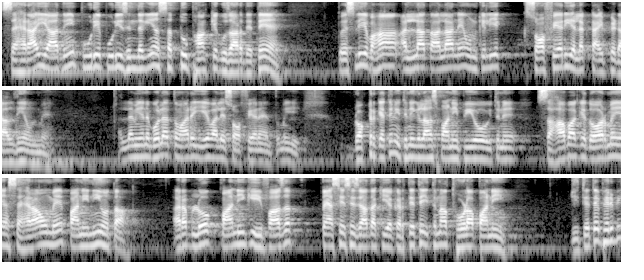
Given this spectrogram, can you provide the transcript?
सहराई आदमी पूरे पूरी जिंदगियाँ सत्तू फांक के गुजार देते हैं। तो इसलिए वहाँ अल्लाह ताला ने उनके लिए सॉफ्टवेयर ही अलग टाइप के डाल दिए उनमें। अल्लाह मियाँ ने बोला, तुम्हारे ये वाले सॉफ्टवेयर हैं, तुम्हें ये डॉक्टर कहते हैं इतने गिलास पानी पियो, इतने सहाबा के दौर में या सहराओं में पानी नहीं होता। अरब लोग पानी की हिफाजत पैसे से ज़्यादा किया करते थे, इतना थोड़ा पानी जीते थे फिर भी।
